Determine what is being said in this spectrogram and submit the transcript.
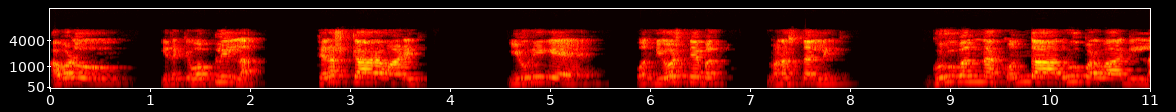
ಅವಳು ಇದಕ್ಕೆ ಒಪ್ಪಲಿಲ್ಲ ತಿರಸ್ಕಾರ ಮಾಡಿದ್ಲು. ಇವನಿಗೆ ಒಂದು ಯೋಚನೆ ಬಂತು ಮನಸ್ಸಿನಲ್ಲಿ. ಗುರುವನ್ನ ಕೊಂದಾದ್ರೂ ಪರವಾಗಿಲ್ಲ.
